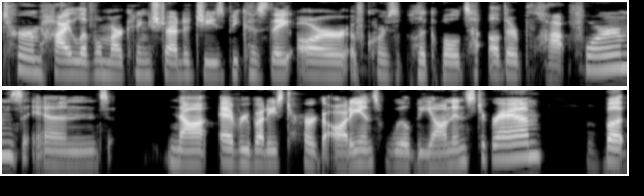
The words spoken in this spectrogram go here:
term high level marketing strategies because they are, of course, applicable to other platforms and not everybody's target audience will be on Instagram. Mm-hmm. But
